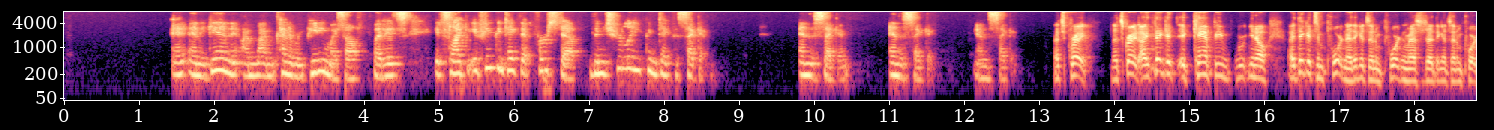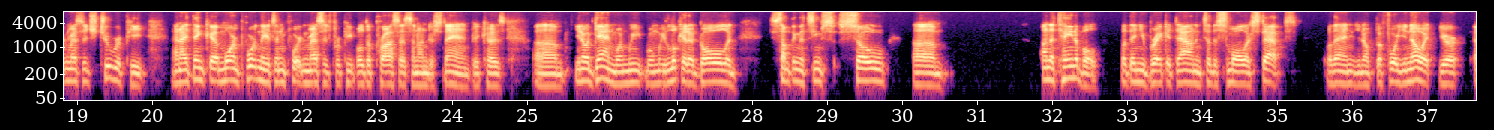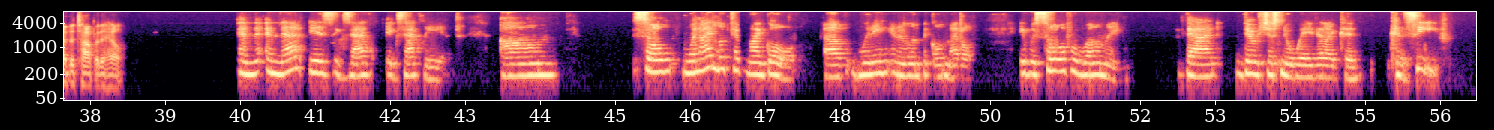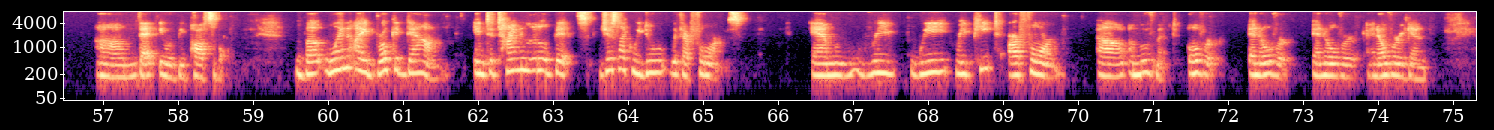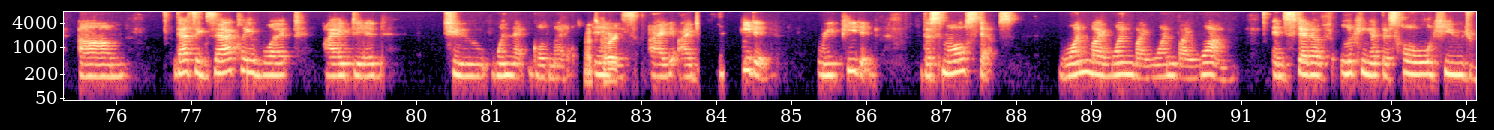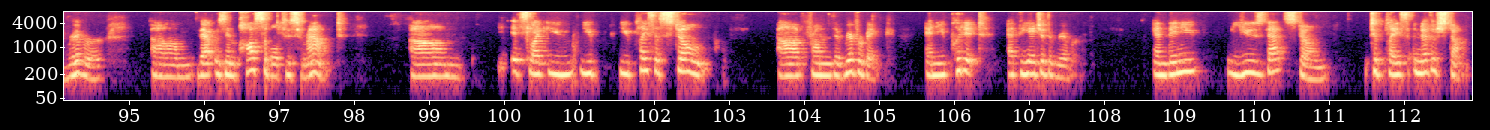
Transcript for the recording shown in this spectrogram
And, and again, I'm, I'm kind of repeating myself, but it's it's like if you can take that first step, then surely you can take the second, and the second, and the second, and the second. That's great. That's great. I think it, it can't be, you know, I think it's important. I think it's an important message. I think it's an important message to repeat. And I think uh, more importantly, it's an important message for people to process and understand because, um, you know, again, when we, when we look at a goal and something that seems so um, unattainable, but then you break it down into the smaller steps, well, then, you know, before you know it, you're at the top of the hill. And, and that is exact, exactly it um, so when I looked at my goal of winning an Olympic gold medal, it was so overwhelming that there was just no way that I could conceive um, that it would be possible. But when I broke it down into tiny little bits, just like we do with our forms, and we we repeat our form, uh, a movement over and over and over and over again. Um, that's exactly what I did to win that gold medal. That's great. I, I repeated, repeated the small steps one by one by one by one instead of looking at this whole huge river um, that was impossible to surmount. Um, it's like you you you place a stone uh, from the riverbank and you put it at the edge of the river, and then you use that stone to place another stone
